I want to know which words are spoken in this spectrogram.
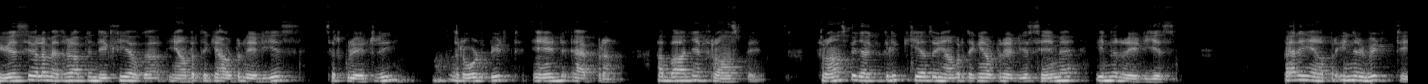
USA वाला मेथड आपने देख लिया होगा, यहाँ पर देखिए outer radius circulatory road width and apron अब आ जाए फ्रांस पे। फ्रांस पे जाके क्लिक किया तो यहाँ पर देखें आउटर रेडियस सेम है इनर रेडियस पहले यहाँ पर इनर विड्थ थी।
